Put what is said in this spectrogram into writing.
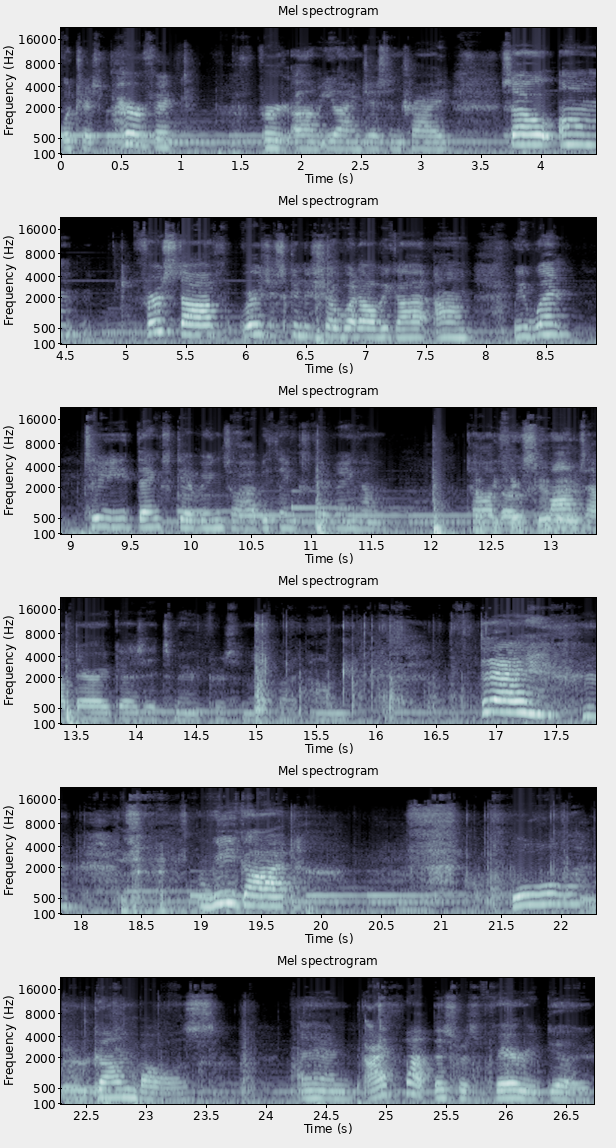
which is perfect for um, Eli and Jason try. So, um, first off, we're just gonna show what all we got. Um, we went to eat Thanksgiving, so happy Thanksgiving. Um, to all those moms out there, I guess it's Merry Christmas, but um, today we got Hilarious. gumballs, and I thought this was very good.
